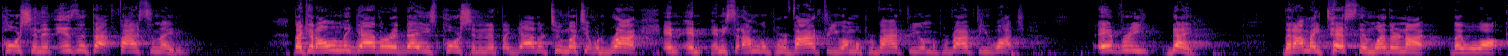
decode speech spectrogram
portion. And isn't that fascinating? They could only gather a day's portion, and if they gathered too much, it would rot. And, and, and he said, I'm going to provide for you, I'm going to provide for you, I'm going to provide for you. Watch. Every day that I may test them whether or not they will walk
